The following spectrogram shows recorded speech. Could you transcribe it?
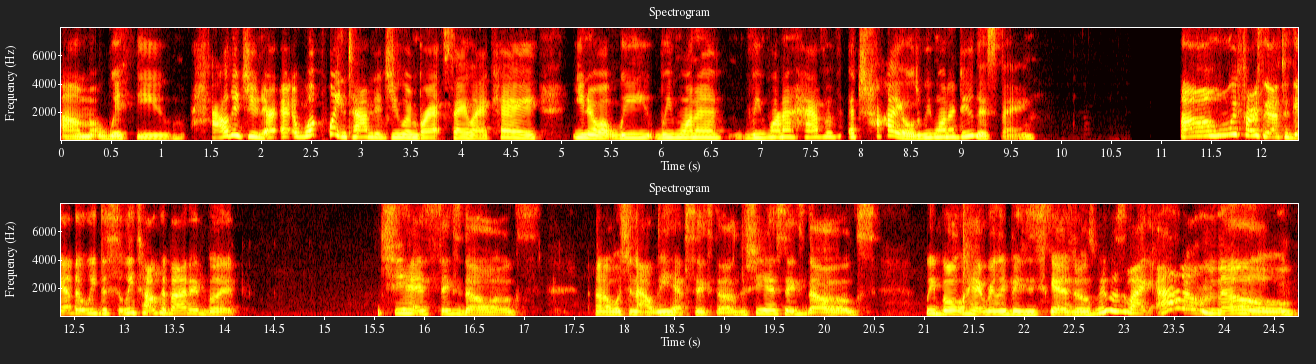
um, with you. How did you? At what point in time did you and Brat say like, "Hey, you know what? We we want to we want to have a, a child. We want to do this thing." Um, when we first got together, we just we talked about it, but she had six dogs, uh, which now we have six dogs, but she had six dogs we both had really busy schedules. We was like, I don't know.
